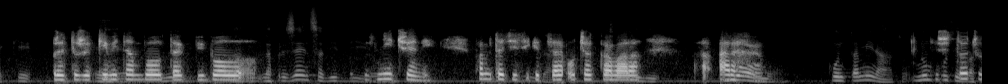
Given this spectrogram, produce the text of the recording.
è che pretože keby tam bol, tak by bol zničený. Pamätáte si, keď sa očakávala archa. Takže to, čo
